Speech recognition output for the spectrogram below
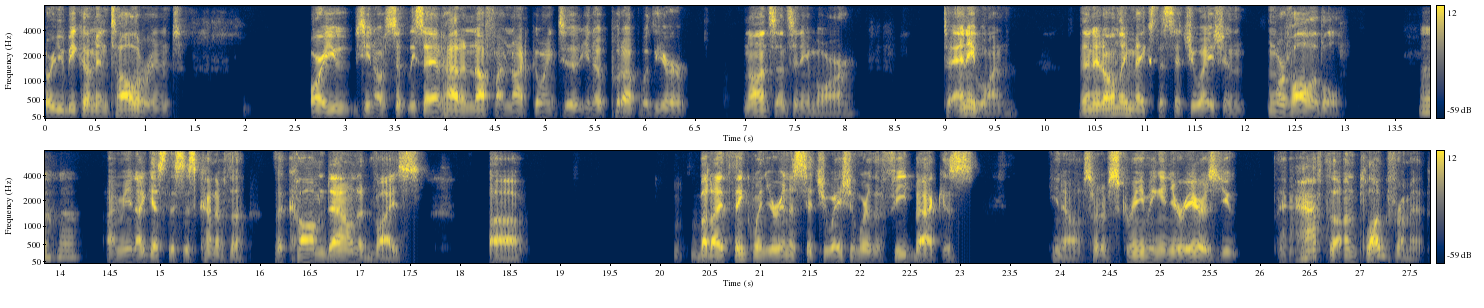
or you become intolerant, or you you know simply say, "I've had enough. I'm not going to you know put up with your nonsense anymore." to anyone, then it only makes the situation more volatile. Mm-hmm. I mean, I guess this is kind of the the calm down advice. Uh, but I think when you're in a situation where the feedback is, you know, sort of screaming in your ears, you have to unplug from it.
